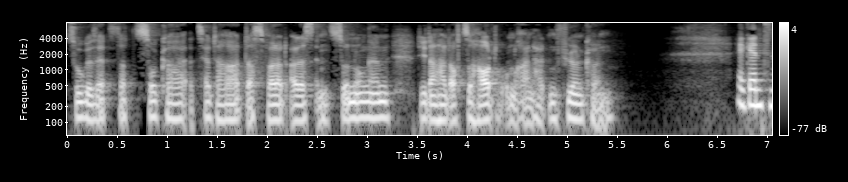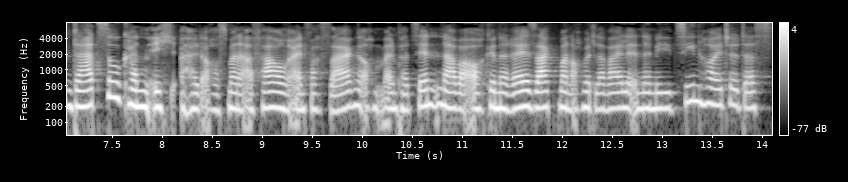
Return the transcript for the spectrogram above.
zugesetzter Zucker etc. Das fördert alles Entzündungen, die dann halt auch zu Hautunreinheiten führen können. Ergänzend dazu kann ich halt auch aus meiner Erfahrung einfach sagen, auch mit meinen Patienten, aber auch generell sagt man auch mittlerweile in der Medizin heute, dass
